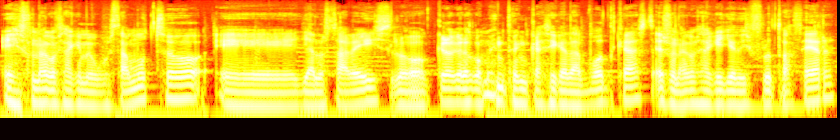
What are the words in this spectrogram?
es una cosa que me gusta mucho, eh, ya lo sabéis, lo, creo que lo comento en casi cada podcast, es una cosa que yo disfruto hacer.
